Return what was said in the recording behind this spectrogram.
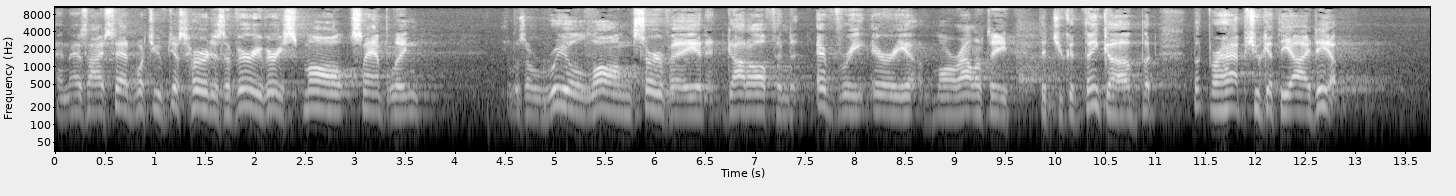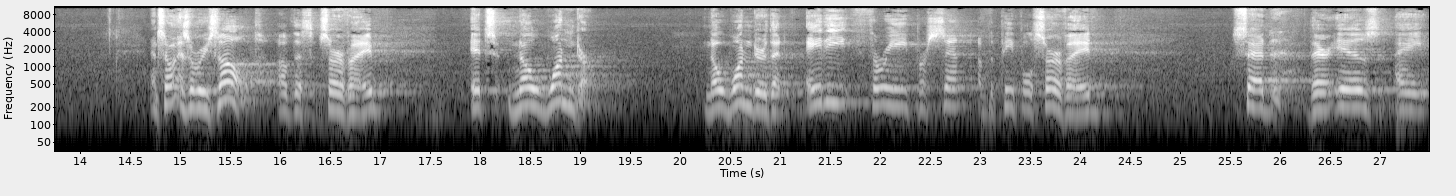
And as I said, what you've just heard is a very, very small sampling. It was a real long survey and it got off into every area of morality that you could think of, but, but perhaps you get the idea. And so, as a result of this survey, it's no wonder, no wonder that 83% of the people surveyed said there is a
